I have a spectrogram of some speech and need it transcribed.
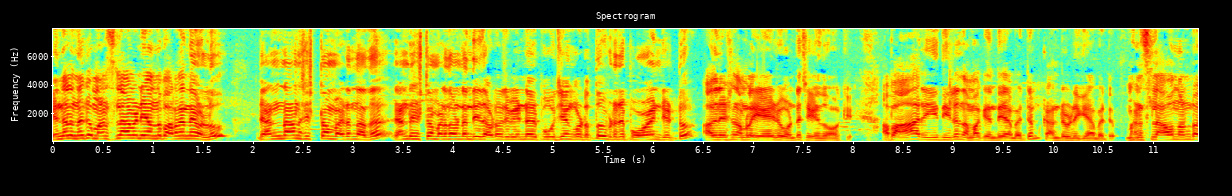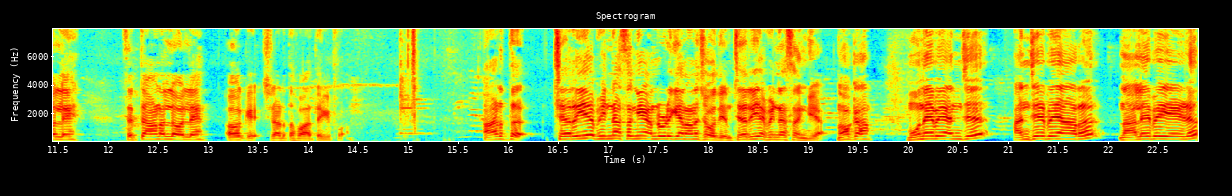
എന്നാലും നിങ്ങൾക്ക് മനസ്സിലാൻ വേണ്ടി ഒന്ന് പറഞ്ഞതേ ഉള്ളൂ. രണ്ടാണ് ശിഷ്ടം വരുന്നത്. രണ്ട് ശിഷ്ടം വരുന്നതുകൊണ്ട് എന്ത് ചെയ്തു? അവിടെ ഒരു വീണ്ടും ഒരു പൂജ്യം കൊടുത്തു. ഇവിടെ ഒരു പോയിന്റ് ഇട്ടു. അതിനുശേഷം നമ്മൾ ഏഴ് കൊണ്ട് ചെയ്ത് നോക്കി. അപ്പോൾ ആ രീതിയിൽ നമുക്ക് എന്ത് ചെയ്യാൻ പറ്റും? കണ്ടുപിടിക്കാൻ പറ്റും. മനസ്സിലാവുന്നുണ്ടോ അല്ലേ? സെറ്റാണല്ലോ അല്ലേ? ഓക്കെ ശരി അടുത്ത ഭാഗത്തേക്ക് പോവാം. അടുത്ത് ചെറിയ ഭിന്നസംഖ്യ കണ്ടുപിടിക്കാനാണ് ചോദ്യം. ചെറിയ ഭിന്നസംഖ്യ. നോക്കാം. മൂന്ന് ബൈ അഞ്ച് അഞ്ച് ബൈ ആറ് നാല് ബൈ ഏഴ്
